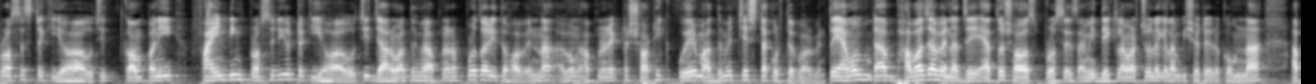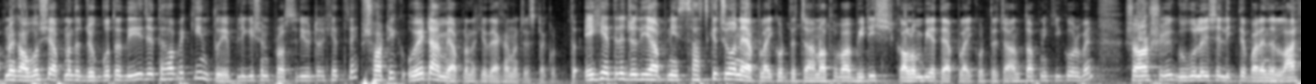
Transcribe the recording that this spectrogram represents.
প্রসেসটা কি হওয়া উচিত? কোম্পানি ফাইন্ডিং প্রসিডিওরটা কি হওয়া উচিত? যার মাধ্যমে আপনারা প্রতারিত হবেন না এবং আপনারা একটা সঠিক ওয়ের মাধ্যমে চেষ্টা করতে পারবেন। তো এমনটা ভাবা যাবে না যে এত সহজ প্রসেস আমি দেখলাম আর চলে গেলাম, বিষয়টা এরকম না। আপনাকে অবশ্যই আপনাদের যোগ্যতা দিয়ে যেতে হবে, কিন্তু অ্যাপ্লিকেশন প্রসিডিউরের ক্ষেত্রে সঠিক ওয়েটা আমি আপনাদেরকে দেখানোর চেষ্টা করি তো এই ক্ষেত্রে যদি আপনি সাসকেচুয়ানে অ্যাপ্লাই করতে চান অথবা ব্রিটিশ কলম্বিয়াতে অ্যাপ্লাই করতে চান, তো আপনি কি করবেন? সরাসরি গুগলে এসে লিখতে পারেন যে life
